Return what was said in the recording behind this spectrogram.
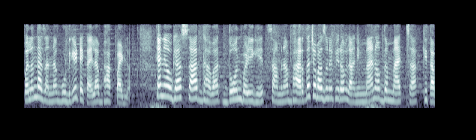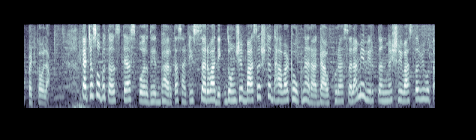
फलंदाजांना गुडघे टेकायला भाग पाडलं. त्याने अवघ्या सात धावात दोन बळी घेत सामना भारताच्या बाजूने फिरवला आणि मॅन ऑफ द मॅचचा किताब पटकवला. त्याच्यासोबतच त्या स्पर्धेत भारतासाठी सर्वाधिक दोनशे बासष्ट धावा ठोकणारा डावखुरा सलामीवीर तन्मय श्रीवास्तवी होता.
